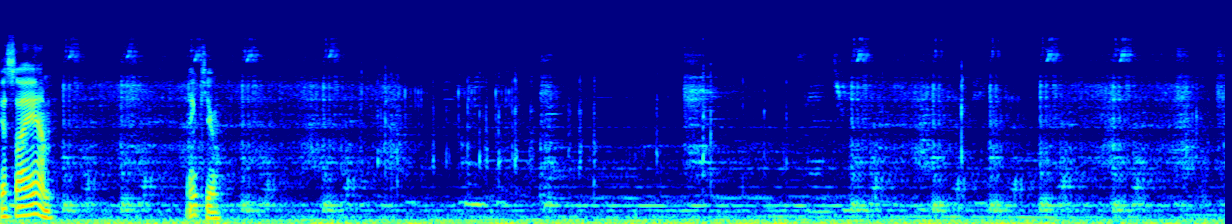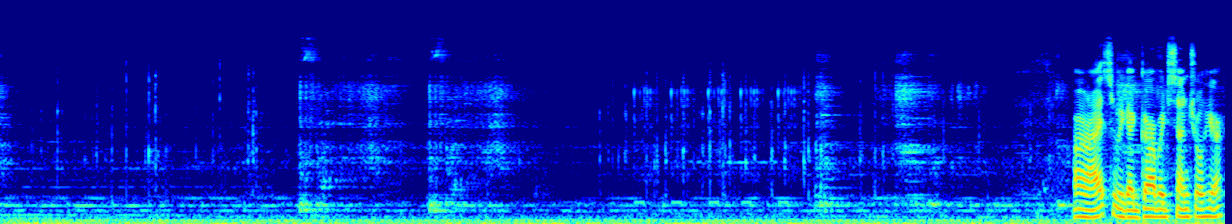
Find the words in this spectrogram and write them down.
Yes, I am. Thank you. Alright, so we got Garbage Central here.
